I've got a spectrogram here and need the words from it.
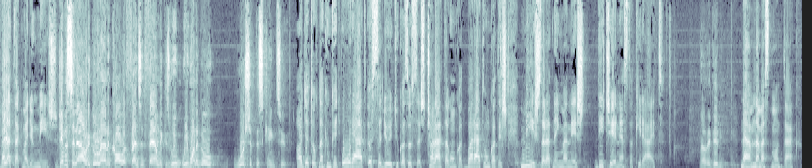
veletek megyünk mi is. Give us an hour to go around and call our friends and family because we, we want to go worship this king too. Adjatok nekünk egy órát, összegyűjtjük az összes családtagunkat, barátunkat, és mi is szeretnénk menni, és dicsérni ezt a királyt. No, they didn't. Nem, nem ezt mondták.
